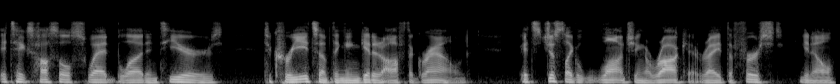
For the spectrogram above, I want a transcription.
it takes hustle, sweat, blood, and tears to create something and get it off the ground. It's just like launching a rocket, right? The first, you know,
